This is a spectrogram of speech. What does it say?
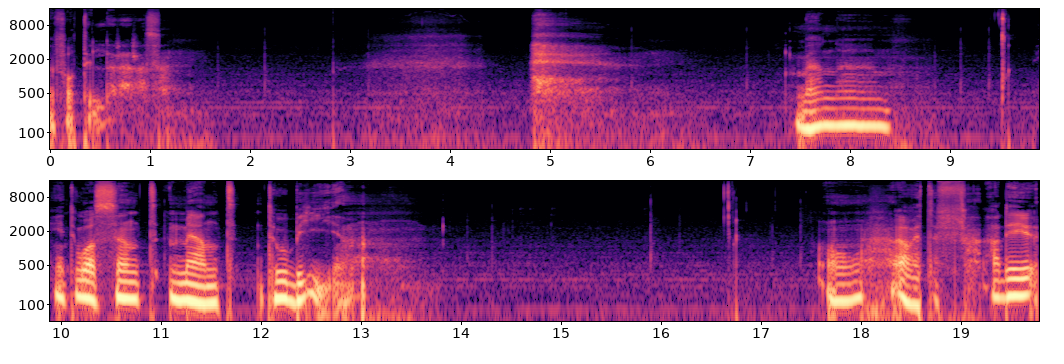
eh, få till det där alltså. Men Uh, It wasn't meant to be. Oh, jag vet. Ja, det är ju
